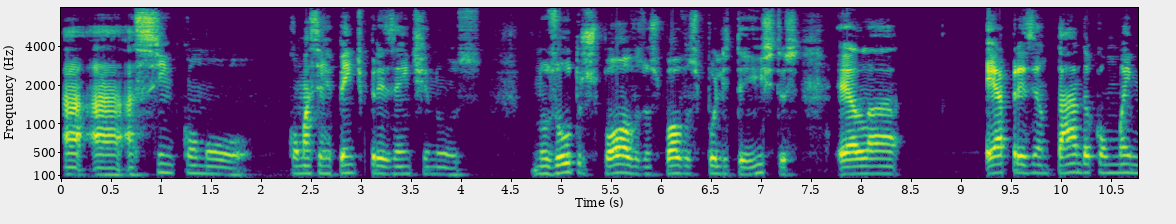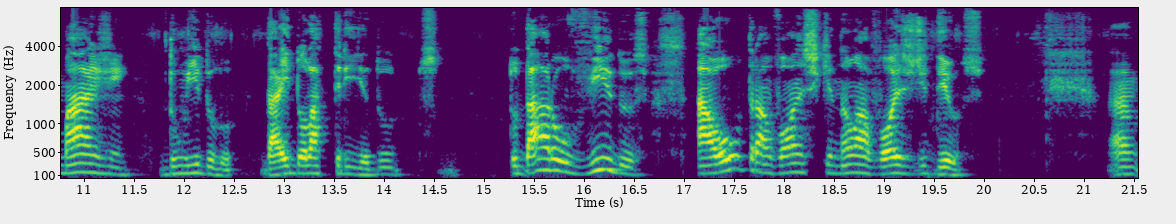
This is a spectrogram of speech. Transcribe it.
a, a, assim como, como a serpente presente nos, nos outros povos, nos povos politeístas, ela é apresentada como uma imagem do ídolo, da idolatria, do, dar ouvidos a outra voz que não a voz de Deus. Ah,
